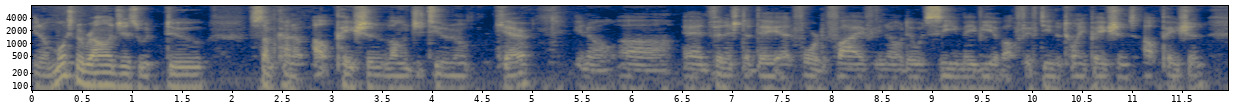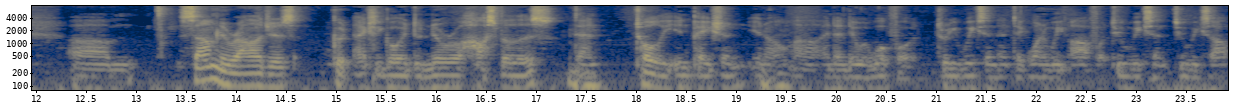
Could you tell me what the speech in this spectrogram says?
you know most neurologists would do some kind of outpatient longitudinal care you know uh, and finish the day at 4 to 5 you know they would see maybe about 15 to 20 patients outpatient. Um, some neurologists could actually go into neuro hospitalists then totally inpatient you know uh, and then they would work for three weeks and then take one week off or two weeks and two weeks off.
